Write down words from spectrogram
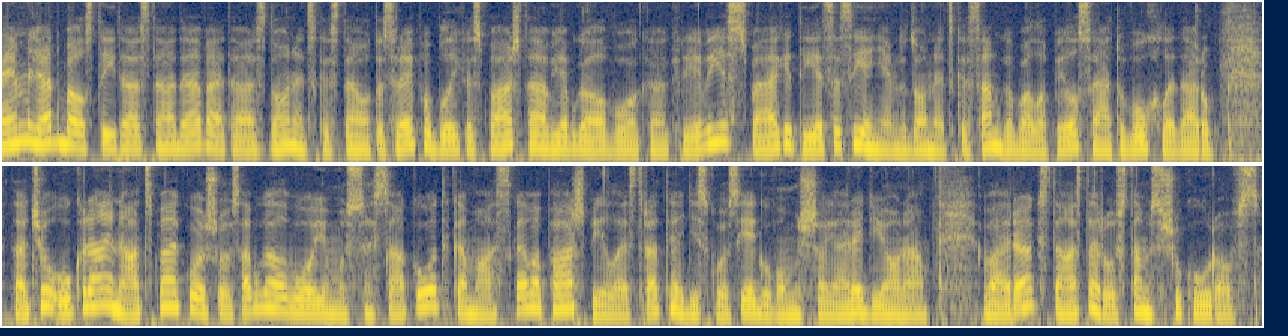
Kremļa atbalstītās tā dēvētās Donetskas tautas republikas pārstāvji apgalvo, ka Krievijas spēki tiecas ieņemt Donetskas apgabala pilsētu Vuhledaru, taču Ukraina atspēko šos apgalvojumus, sakot, ka Maskava pārspīlē strateģiskos ieguvumus šajā reģionā. Vairāk stāsta Rustams Šukūrovs.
